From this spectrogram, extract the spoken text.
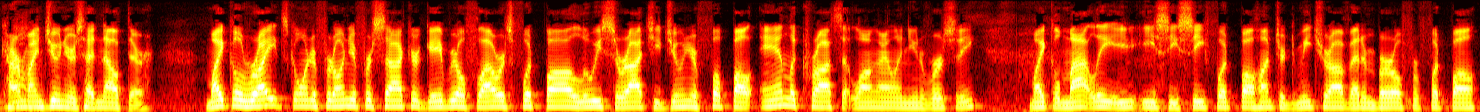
Carmine Jr. is heading out there. Michael Wright's going to Fredonia for soccer. Gabriel Flowers football. Louis Sirachi Jr. football and lacrosse at Long Island University. Michael Motley E- ECC football. Hunter Dimitrov Edinboro for football.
